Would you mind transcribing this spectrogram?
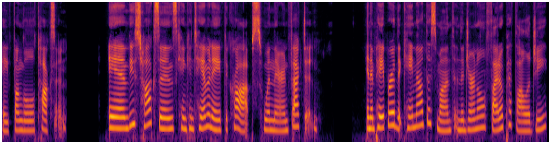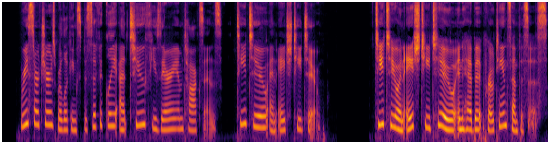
a fungal toxin. And these toxins can contaminate the crops when they're infected. In a paper that came out this month in the journal Phytopathology, researchers were looking specifically at two fusarium toxins, T2 and HT2. T2 and HT2 inhibit protein synthesis,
